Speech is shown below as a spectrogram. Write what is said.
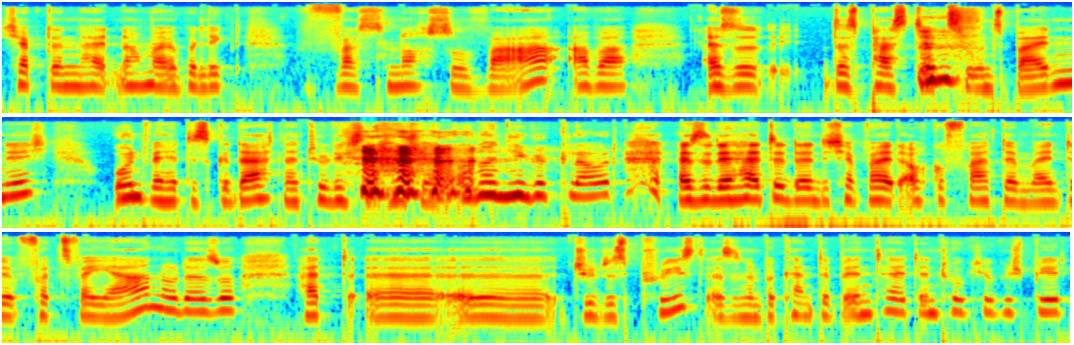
ich habe dann halt nochmal überlegt, was noch so war, aber also das passt ja zu uns beiden nicht. Und wer hätte es gedacht? Natürlich wir ja auch noch nie geklaut. Also der hatte dann, ich habe halt auch gefragt, der meinte, vor zwei Jahren oder so hat äh, äh, Judas Priest, also eine bekannte Band halt in Tokio gespielt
